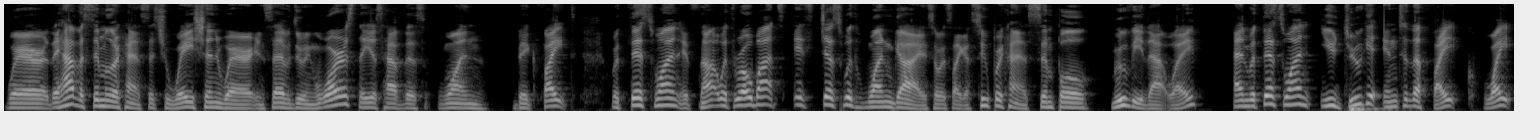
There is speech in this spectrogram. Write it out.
where they have a similar kind of situation where instead of doing wars, they just have this one big fight. With this one, it's not with robots, it's just with one guy. So it's like a super kind of simple movie that way. And with this one, you do get into the fight quite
